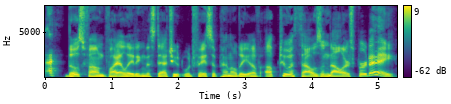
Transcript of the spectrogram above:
Those found violating the statute would face a penalty of up to $1,000 per day.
